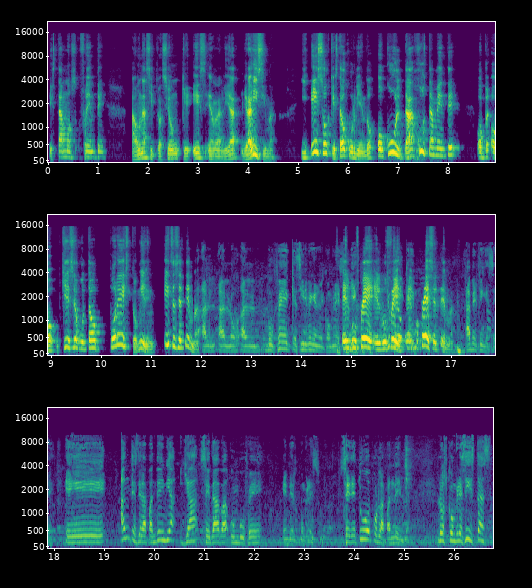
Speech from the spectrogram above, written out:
Estamos frente a una situación que es en realidad gravísma. Y eso que está ocurriendo oculta justamente o, quiere ser ocultado por esto. Miren, este es el tema. Al, al, buffet que sirven en el Congreso. El buffet, el buffet, el buffet es el tema. A ver, fíjese. Eh, antes de la pandemia ya se daba un buffet en el Congreso. Se detuvo por la pandemia. Los congresistas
